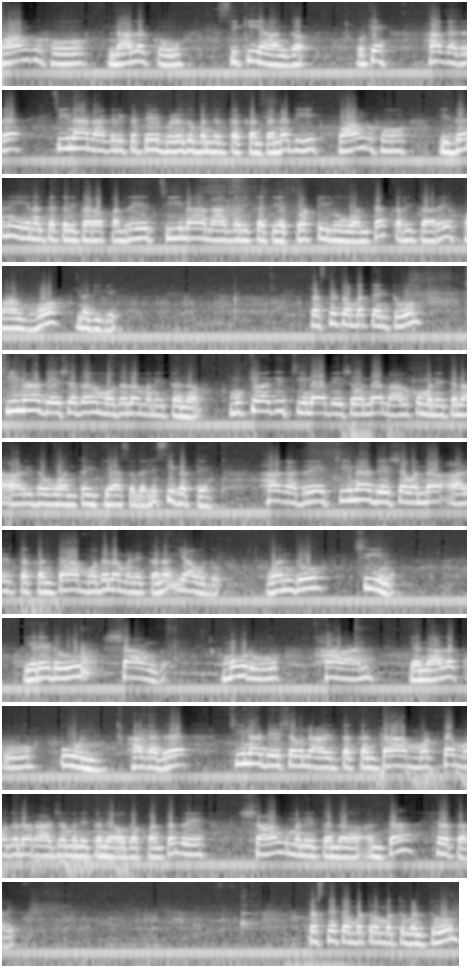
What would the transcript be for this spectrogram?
ವಾಂಗ್ ಹೋ ನಾಲ್ಕು ಸಿಕಿಯಾಂಗ್. ಓಕೆ ಹಾಗಾದ್ರೆ ಚೀನಾ ನಾಗರಿಕತೆ ಬೆಳೆದು ಬಂದಿರತಕ್ಕಂಥ ನದಿ ವಾಂಗ್ ಹೋ ಇದನ್ನೇ ಏನಂತ ಕರೀತಾರಪ್ಪ ಅಂದ್ರೆ ಚೀನಾ ನಾಗರಿಕತೆಯ ತೊಟ್ಟಿಲು ಅಂತ ಕರೀತಾರೆ ವಾಂಗ್ ಹೋ ನದಿಗೆ. ಪ್ರಶ್ನೆ ತೊಂಬತ್ತೆಂಟು, ಚೀನಾ ದೇಶದ ಮೊದಲ ಮನೆತನ. ಮುಖ್ಯವಾಗಿ ಚೀನಾ ದೇಶವನ್ನ ನಾಲ್ಕು ಮನೆತನ ಆಳಿದವು ಅಂತ ಇತಿಹಾಸದಲ್ಲಿ ಸಿಗತ್ತೆ. ಹಾಗಾದ್ರೆ ಚೀನಾ ದೇಶವನ್ನ ಆಳಿರ್ತಕ್ಕಂಥ ಮೊದಲ ಮನೆತನ ಯಾವುದು? ಒಂದು ಚೀನ್, ಎರಡು ಶಾಂಗ್, ಮೂರು ಹಾನ್, ಯ ನಾಲ್ಕು ಊನ್ ಹಾಗಾದ್ರೆ ಚೀನಾ ದೇಶವನ್ನು ಆಳಿರ್ತಕ್ಕಂಥ ಮೊಟ್ಟ ಮೊದಲ ರಾಜ ಮನೆತನ ಯಾವುದಪ್ಪ ಅಂತಂದ್ರೆ ಶಾಂಗ್ ಮನೆತನ ಅಂತ ಹೇಳ್ತಾರೆ. ಪ್ರಶ್ನೆ ತೊಂಬತ್ತೊಂಬತ್ತು ಬಂತು.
